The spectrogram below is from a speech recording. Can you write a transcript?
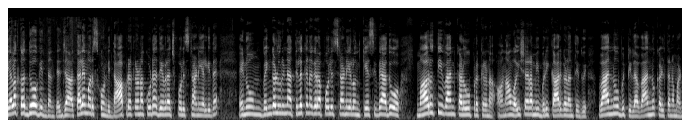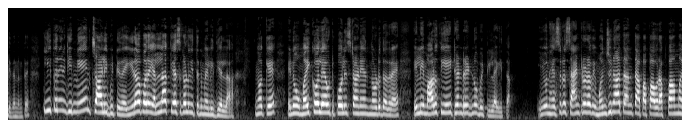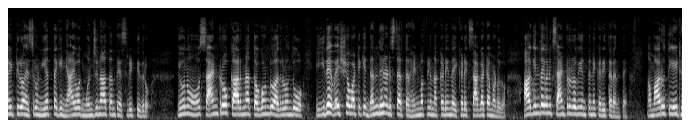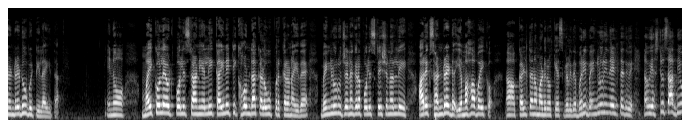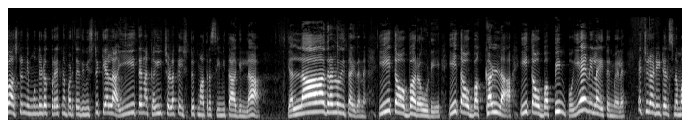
ಎಲ್ಲ ಕದ್ದು ಹೋಗಿದ್ದಂತೆ, ಜ ತಲೆ ಮರೆಸ್ಕೊಂಡಿದ್ದ ಆ ಪ್ರಕರಣ ಕೂಡ ದೇವರಾಜ್ ಪೊಲೀಸ್ ಠಾಣೆಯಲ್ಲಿದೆ. ಏನು ಬೆಂಗಳೂರಿನ ತಿಲಕನಗರ ಪೊಲೀಸ್ ಠಾಣೆಯಲ್ಲಿ ಒಂದು ಕೇಸ್ ಇದೆ. ಅದು ಮಾರುತಿ ವ್ಯಾನ್ ಕಳವು ಪ್ರಕರಣ. ನಾವು ಐಷಾರಾಮಿ ಬರೀ ಕಾರ್ಗಳಂತಿದ್ವಿ. ವ್ಯಾನು ಬಿಟ್ಟಿಲ್ಲ ವ್ಯಾನು ಕಳ್ತನ ಮಾಡಿದನಂತೆ. ಈತನಿಗೆ ಇನ್ನೇನು ಚಾಳಿ ಬಿಟ್ಟಿದೆ? ಇರೋ ಬರೋ ಎಲ್ಲ ಕೇಸ್ಗಳು ಈತನ ಮೇಲೆ ಇದೆಯಲ್ಲ ಓಕೆ, ಇನ್ನು ಮೈಕೋ ಲೇಔಟ್ ಪೊಲೀಸ್ ಠಾಣೆ ಅಂತ ನೋಡೋದಾದರೆ, ಇಲ್ಲಿ ಮಾರುತಿ ಏಯ್ಟ್ ಹಂಡ್ರೆಡ್ನೂ ಬಿಟ್ಟಿಲ್ಲ ಈತ. ಇವನ ಹೆಸರು ಸ್ಯಾಂಟ್ರೋ ರವಿ ಮಂಜುನಾಥ ಅಂತ ಪಾಪ ಅವ್ರ ಅಪ್ಪ, ಅಮ್ಮ ಇಟ್ಟಿರೋ ಹೆಸರು ನಿಯತ್ತಾಗಿ ನ್ಯಾಯವಾಗಿ ಮಂಜುನಾಥ್ ಅಂತ ಹೆಸರಿಟ್ಟಿದ್ರು. ಇವನು ಸ್ಯಾಂಟ್ರೋ ಕಾರ್ನ ತಗೊಂಡು ಅದರಲ್ಲೊಂದು ಇದೇ ವೇಶ್ಯವಾಟಿಕೆ ದಂಧೆ ನಡೆಸ್ತಾ ಇರ್ತಾರೆ, ಹೆಣ್ಮಕ್ಳನ್ನ ಆ ಕಡೆಯಿಂದ ಈ ಕಡೆಗೆ ಸಾಗಾಟ ಮಾಡೋದು. ಆಗಿಂದ ಇವನಿಗೆ ಸ್ಯಾಂಟ್ರೋ ರವಿ ಅಂತಲೇ ಕರೀತಾರಂತೆ. ಮಾರುತಿ ಏಯ್ಟ್ ಹಂಡ್ರೆಡೂ ಬಿಟ್ಟಿಲ್ಲ ಈತ. ಇನ್ನು ಮೈಕೋಲೇಔಟ್ ಪೊಲೀಸ್ ಠಾಣೆಯಲ್ಲಿ ಕೈನೆಟಿಕ್ ಹೋಂಡಾ ಕಳವು ಪ್ರಕರಣ ಇದೆ. Bengaluru Jayanagar police ಸ್ಟೇಷನಲ್ಲಿ R X hundred Yamaha bike ಕಳ್ತನ ಮಾಡಿರೋ ಕೇಸ್ಗಳಿದೆ. ಬರೀ ಬೆಂಗಳೂರಿಂದ ಹೇಳ್ತಾ ಇದೀವಿ. ನಾವು ಎಷ್ಟು ಸಾಧ್ಯವೋ ಅಷ್ಟನ್ನು ನಿಮ್ಮ ಮುಂದಿಡೋಕೆ ಪ್ರಯತ್ನ ಪಡ್ತಾ ಇದ್ದೀವಿ ಇಷ್ಟಕ್ಕೆ ಅಲ್ಲ, ಈತನ ಕೈ ಚಳಕ ಇಷ್ಟಕ್ಕೆ ಮಾತ್ರ ಸೀಮಿತ ಆಗಿಲ್ಲ. ಎಲ್ಲದರಲ್ಲೂ ಈತ ಇದ್ದಾನೆ. ಈತ ಒಬ್ಬ ರೌಡಿ, ಈತ ಒಬ್ಬ ಕಳ್ಳ, ಈತ ಒಬ್ಬ ಪಿಂಪು, ಏನಿಲ್ಲ ಈತನ ಮೇಲೆ. ಹೆಚ್ಚಿನ ಡೀಟೇಲ್ಸ್ ನಮ್ಮ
